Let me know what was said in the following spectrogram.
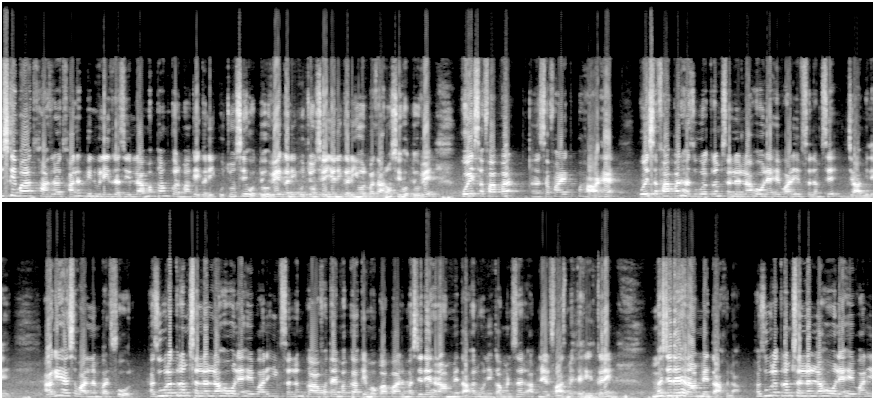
इसके बाद हज़रत खालिद बिन वलीद रजील्ला मक्का मुकरमा के गली कुचों से होते हुए, गली कुचों से यानी गलियों और बाजारों से होते हुए, कोई सफ़ा पर सफ़ा एक पहाड़ है, कोई सफ़ा पर हजूर अक्रम सल्लल्लाहु से जा मिले। आगे है सवाल नंबर फोर। हजूर अक्रम अलैहि का फतेह मक्का के मौका पर मस्जिद हराम में दाखिल होने का मंजर अपने अल्फाज में तहरीर करें। मस्जिद हराम में दाखिला। हजूर अक्रम अलैहि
